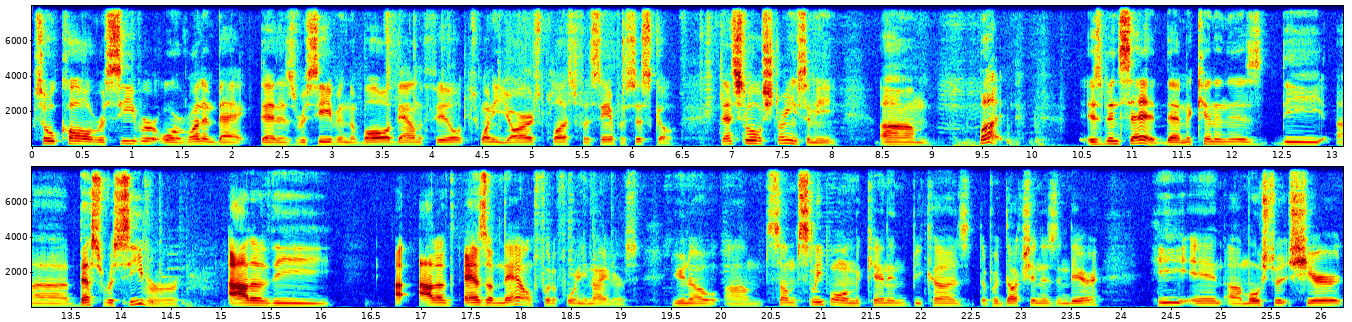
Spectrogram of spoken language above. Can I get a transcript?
so-called receiver or running back that is receiving the ball down the field 20 yards plus for San Francisco. That's a little strange to me. Um, but it's been said that McKinnon is the uh, best receiver out of the out of as of now for the 49ers. You know, um, some sleep on McKinnon because the production isn't there. He and uh, Mostert shared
